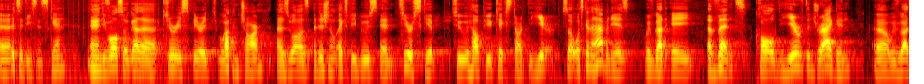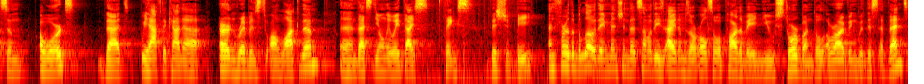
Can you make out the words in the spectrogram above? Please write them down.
Uh, it's a decent skin. And you've also got a Curious Spirit weapon charm, as well as additional XP boost and tier skip to help you kickstart the year. So what's going to happen is we've got a event called Year of the Dragon. Uh, we've got some awards that we have to kind of earn ribbons to unlock them. And that's the only way DICE thinks this should be. And further below, they mentioned that some of these items are also a part of a new store bundle arriving with this event.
